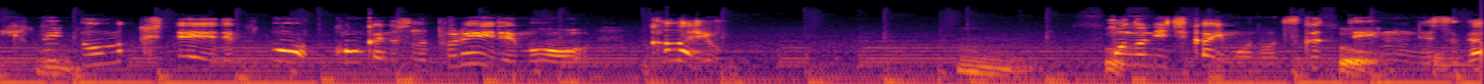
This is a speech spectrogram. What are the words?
非常にうまくしてでこの今回のそのプレイでもかなりうん。そう。本物に近いものを作っているんですが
